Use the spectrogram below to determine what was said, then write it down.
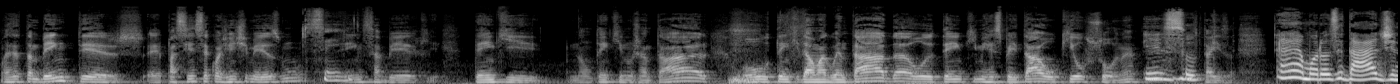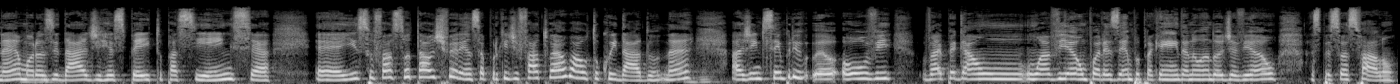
mas é também ter é, paciência com a gente mesmo, Sim. em saber que tem que não tem que ir no jantar, ou tem que dar uma aguentada, ou tem que me respeitar o que eu sou, né? Isso. Thaisa. É, amorosidade, né? Amorosidade, respeito, paciência. É, isso faz total diferença, porque de fato é o autocuidado, né? Uhum. A gente sempre uh, ouve, vai pegar um, um avião, por exemplo, para quem ainda não andou de avião, as pessoas falam,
